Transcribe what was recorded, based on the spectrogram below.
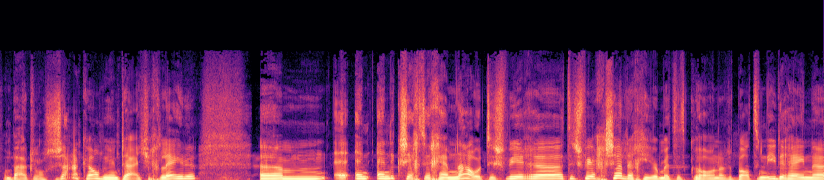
van Buitenlandse Zaken, alweer een tijdje geleden. Um, en, en ik zeg tegen hem, nou, het is weer, uh, het is weer gezellig hier met het coronadebat. En iedereen uh,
